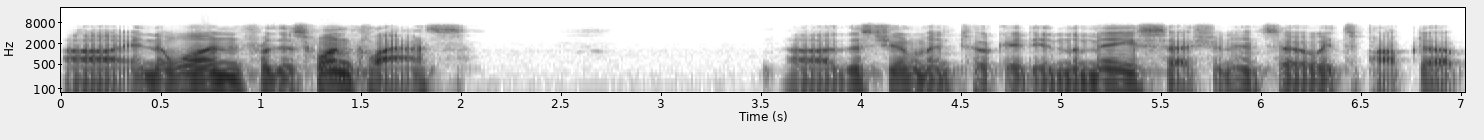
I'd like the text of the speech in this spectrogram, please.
Uh, and the one for this one class, uh, this gentleman took it in the May session, and so it's popped up.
